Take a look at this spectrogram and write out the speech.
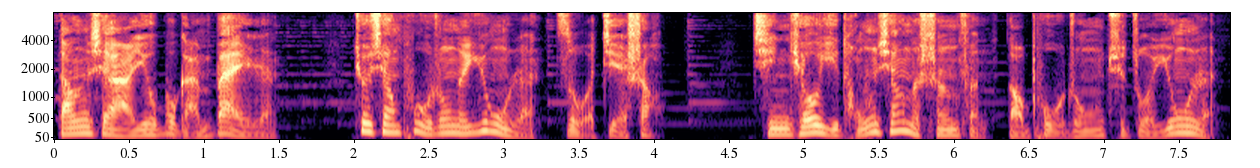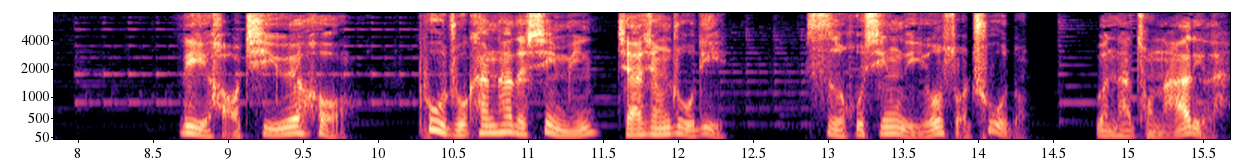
当下又不敢拜认，就向铺中的佣人自我介绍。请求以同乡的身份到铺中去做佣人。立好契约后，铺主看他的姓名、家乡驻地，似乎心里有所触动，问他从哪里来。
